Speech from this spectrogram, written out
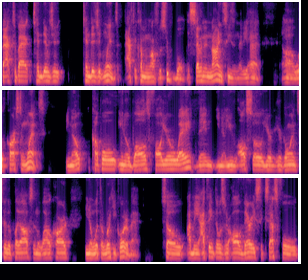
back to back 10 digit, 10 digit wins after coming off of the Super Bowl, the seven and nine season that he had uh, with Carson Wentz you know, a couple, you know, balls fall your way, then you know you also you're you're going to the playoffs and the wild card, you know, with a rookie quarterback. So I mean, I think those are all very successful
